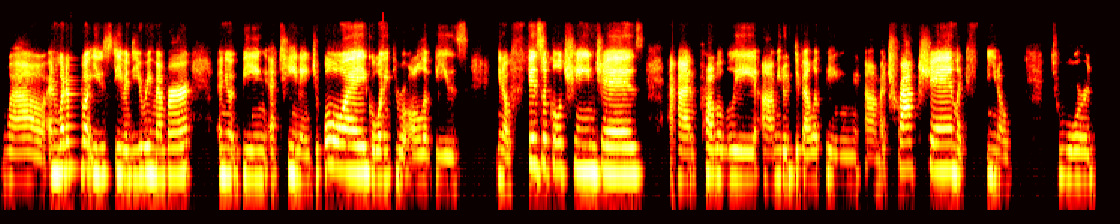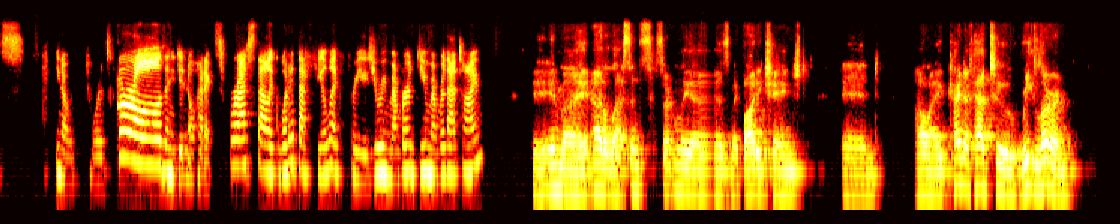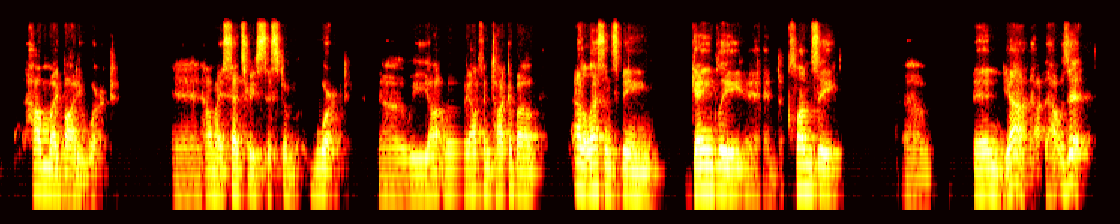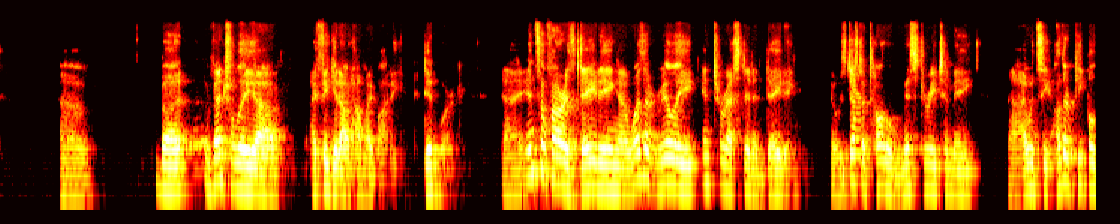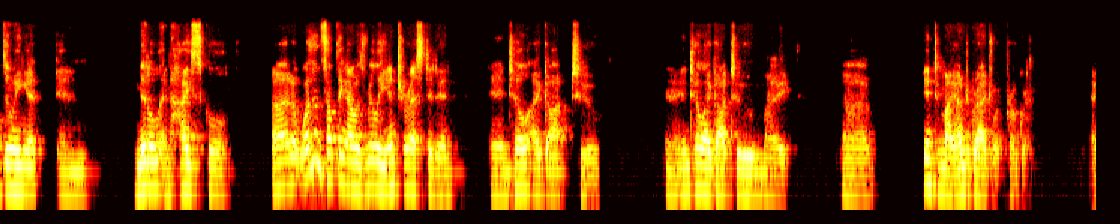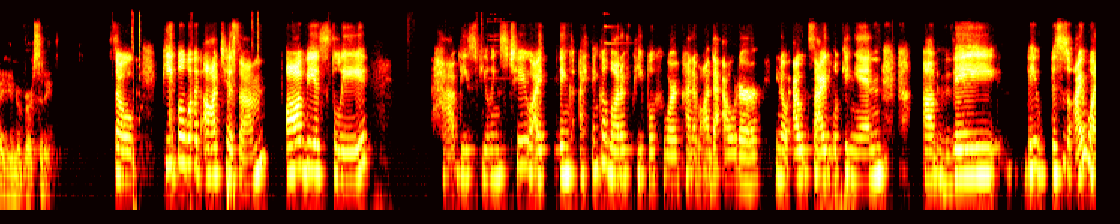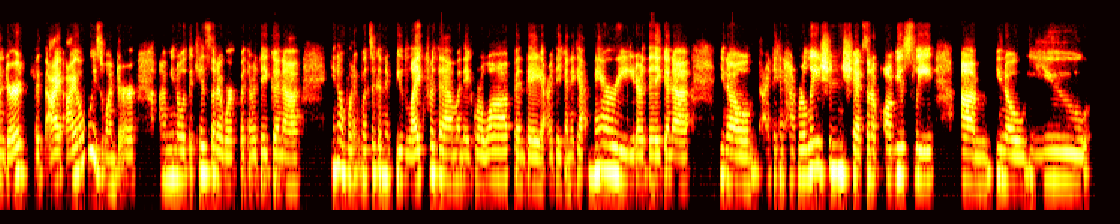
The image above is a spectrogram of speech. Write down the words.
Wow. And what about you, Stephen? Do you remember and you know, being a teenage boy, going through all of these, you know, physical changes and probably, um, you know, developing um, attraction, like, you know, towards, you know, towards girls and you didn't know how to express that? Like, what did that feel like for you? Do you remember? Do you remember that time? In my adolescence, certainly as my body changed and how I kind of had to relearn how my body worked and how my sensory system worked. Uh, we, we often talk about adolescence being gangly and clumsy. Uh, and yeah, that, that was it. Uh, but eventually, uh, I figured out how my body did work. Uh, insofar as dating, I wasn't really interested in dating. It was just a total mystery to me. Uh, I would see other people doing it in middle and high school. But it wasn't something I was really interested in until I got to until I got to my uh, into my undergraduate program at university. So people with autism obviously have these feelings too. I think I think a lot of people who are kind of on the outer, you know, outside looking in, um, they they this is i wondered like i i always wonder um you know the kids that i work with are they gonna you know what, what's it gonna be like for them when they grow up and they are they gonna get married? Are they gonna you know are they gonna have relationships? And obviously um you know you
